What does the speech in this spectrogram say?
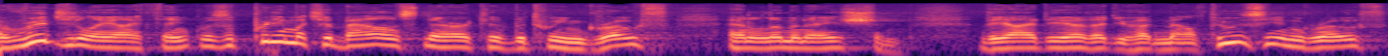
originally, I think, was a pretty much a balanced narrative between growth and elimination. The idea that you had Malthusian growth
